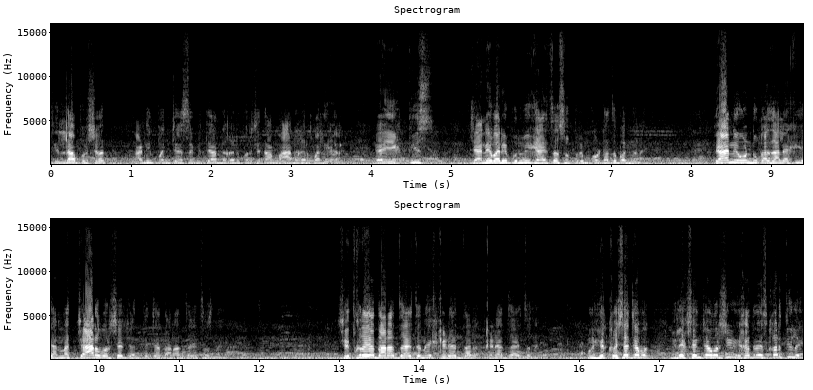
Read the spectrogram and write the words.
जिल्हा परिषद आणि पंचायत समित्या नगर परिषदा महानगरपालिका या एकतीस जानेवारीपूर्वी घ्यायचं सुप्रीम कोर्टाचं बंधन आहे. त्या निवडणुका झाल्या की यांना चार वर्ष जनतेच्या दारात जायचंच नाही. शेतकऱ्याच्या दारात जायचं नाही खेड्यात दार खेड्यात जायचं नाही. मग हे कशाच्या इलेक्शनच्या वर्षी एखाद्या वेळेस करतीलही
